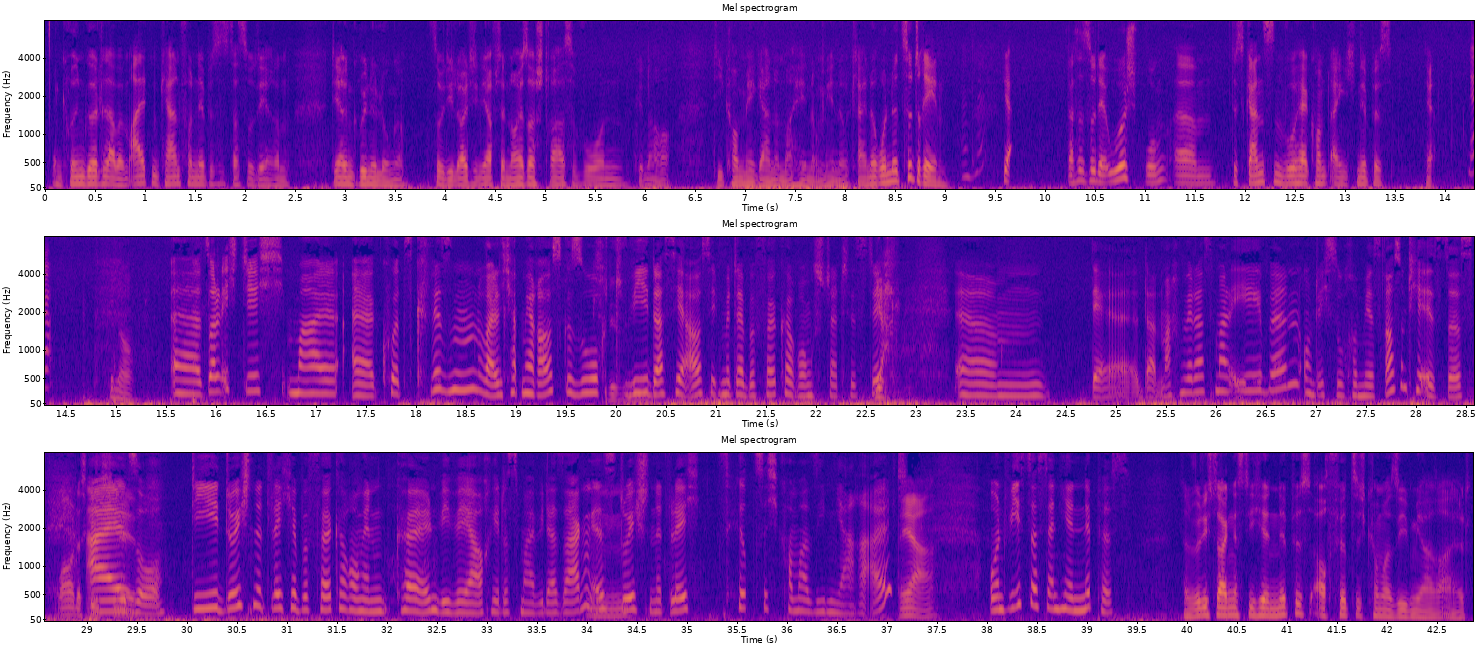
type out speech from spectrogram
Im Grüngürtel, aber im alten Kern von Nippes ist das so deren, deren grüne Lunge. So die Leute, die auf der Neusser Straße wohnen, genau, die kommen hier gerne mal hin, um hier eine kleine Runde zu drehen. Mhm. Ja, das ist so der Ursprung ähm, des Ganzen. Woher kommt eigentlich Nippes? Ja. Ja. Genau. Äh, soll ich dich mal äh, kurz quizzen, weil ich habe mir rausgesucht, Quizzen. wie das hier aussieht mit der Bevölkerungsstatistik. Ja. Ähm, der, dann machen wir das mal eben und ich suche mir es raus und hier ist es. Wow, das geht schnell. Die durchschnittliche Bevölkerung in Köln, wie wir ja auch jedes Mal wieder sagen, Mhm. ist durchschnittlich 40,7 Jahre alt. Ja. Und wie ist das denn hier in Nippes? Dann würde ich sagen, ist die hier in Nippes auch 40,7 Jahre alt.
